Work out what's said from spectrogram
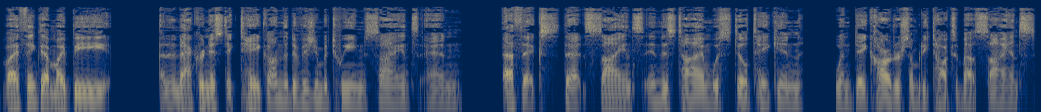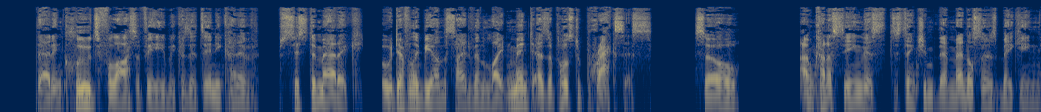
But I think that might be an anachronistic take on the division between science and ethics that science in this time was still taken when Descartes or somebody talks about science that includes philosophy because it's any kind of systematic, it would definitely be on the side of enlightenment as opposed to praxis. So I'm kind of seeing this distinction that Mendelssohn is making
